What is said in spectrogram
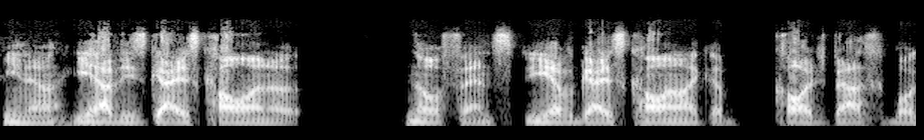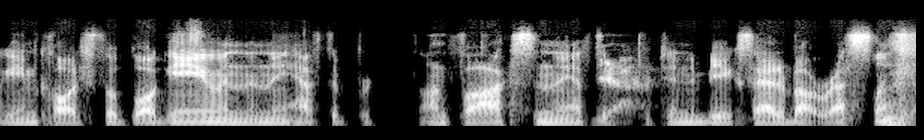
you know you have these guys calling a no offense you have guys calling like a college basketball game college football game and then they have to on fox and they have to Yeah. pretend to be excited about wrestling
